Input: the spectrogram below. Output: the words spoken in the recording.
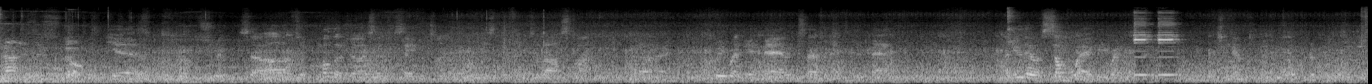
That as a stop. Yeah, so I'll have to apologise at the same time as the uh, last time. Uh, we went in there and terminated in there. I knew there was somewhere we went which kept me more privileged.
